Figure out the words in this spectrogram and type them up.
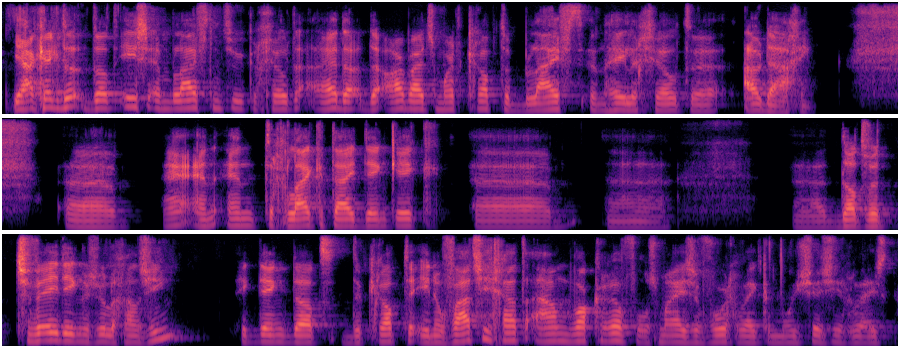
Ja, kijk, dat, is en blijft natuurlijk een grote. De, de arbeidsmarktkrapte blijft een hele grote uitdaging. Uh, en, en tegelijkertijd denk ik uh, uh, dat we twee dingen zullen gaan zien. Ik denk dat de krapte innovatie gaat aanwakkeren. Volgens mij is er vorige week een mooie sessie geweest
